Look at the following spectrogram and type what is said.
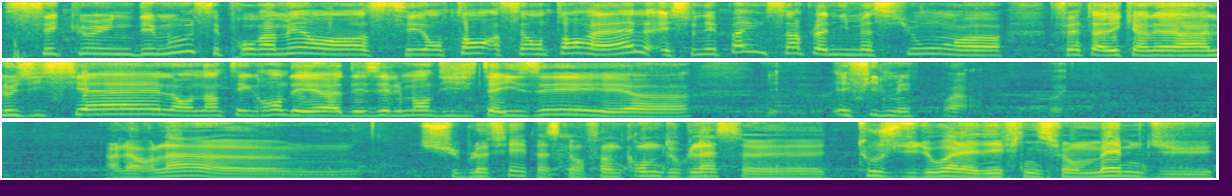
c'est qu'une démo c'est programmé en, c'est en, temps, en temps réel et ce n'est pas une simple animation euh, faite avec un, logiciel en intégrant des, éléments digitalisés et, et filmés. Alors là, euh, je suis bluffé parce qu'en fin de compte, Douglas euh, touche du doigt la définition même du,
